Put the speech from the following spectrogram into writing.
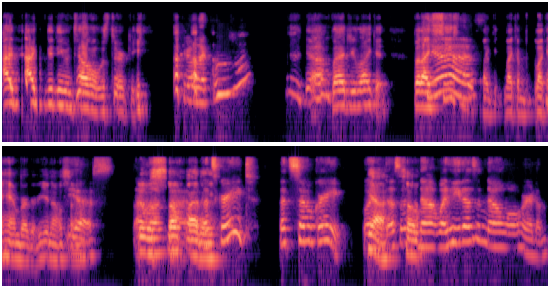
I I didn't even tell him it was turkey. You're like, mm-hmm. Yeah, I'm glad you like it, but I Yeah. it like like a like a hamburger, you know. So Yes. it was so that. That's great. That's so great. What Yeah, doesn't so know, what he doesn't know won't hurt him.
